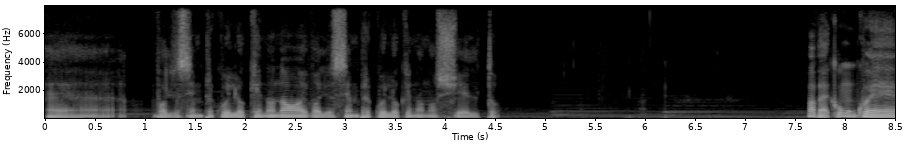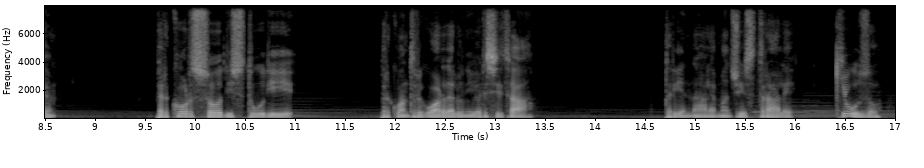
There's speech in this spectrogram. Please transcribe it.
Eh, voglio sempre quello che non ho e voglio sempre quello che non ho scelto. Vabbè, comunque, percorso di studi per quanto riguarda l'università, triennale, magistrale, chiuso.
